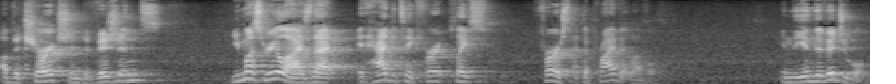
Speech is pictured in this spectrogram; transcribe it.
of the church and divisions, you must realize that it had to take place first at the private level, in the individual.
